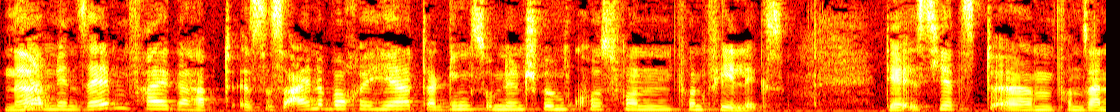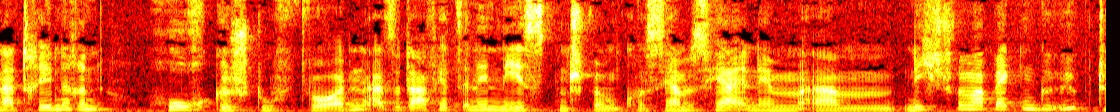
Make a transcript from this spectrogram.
Ne? Wir haben denselben Fall gehabt. Es ist eine Woche her, da ging es um den Schwimmkurs von, von Felix. Der ist jetzt ähm, von seiner Trainerin hochgestuft worden, also darf jetzt in den nächsten Schwimmkurs. Sie haben bisher in dem ähm, Nichtschwimmerbecken geübt.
